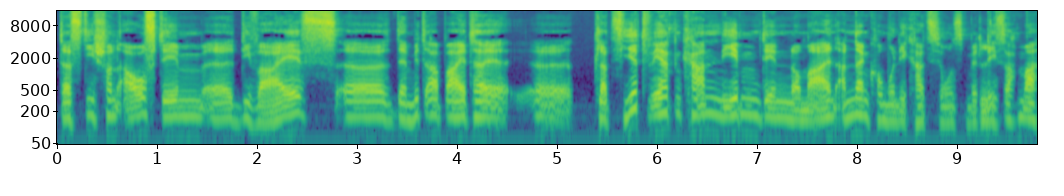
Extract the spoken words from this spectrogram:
dass die schon auf dem äh, Device äh, der Mitarbeiter äh, platziert werden kann neben den normalen anderen Kommunikationsmitteln. Ich sag mal,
